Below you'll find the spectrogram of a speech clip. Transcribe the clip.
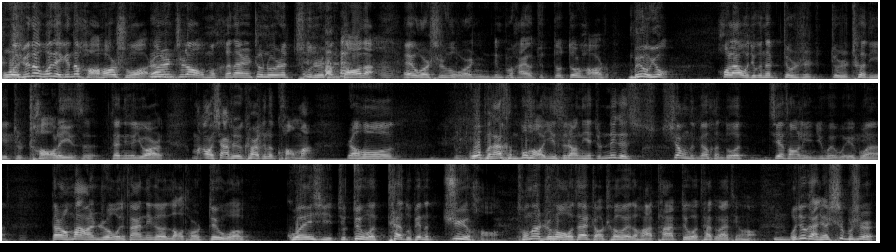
我觉得我得跟他好好说，让人知道我们河南人、郑州人的素质是很高的。哎，我说师傅，我说你那不是还有，就都都是好好说，没有用。后来我就跟他就是就是彻底就吵了一次，在那个院儿里，妈，我下车就开始跟他狂骂，然后我本来很不好意思让那些就那个巷子里面有很多街坊邻居会围观，但是我骂完之后，我就发现那个老头儿对我关系就对我态度变得巨好。从那之后，我再找车位的话，他对我态度还挺好。我就感觉是不是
